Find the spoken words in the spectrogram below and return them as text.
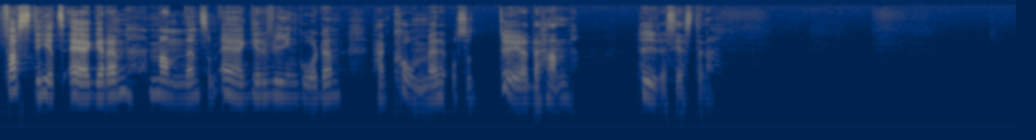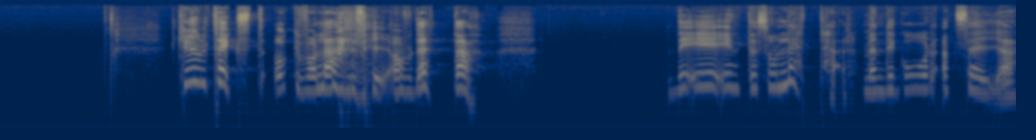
Fastighetsägaren, mannen som äger vingården, han kommer och så dödar han hyresgästerna. Kul text och vad lär vi av detta? Det är inte så lätt här, men det går att säga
